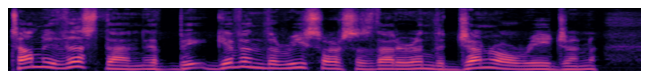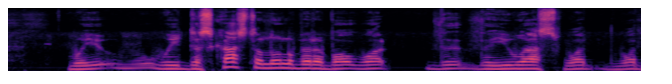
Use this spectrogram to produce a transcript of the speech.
Tell me this then: if be, given the resources that are in the general region, we we discussed a little bit about what the, the U.S. what what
